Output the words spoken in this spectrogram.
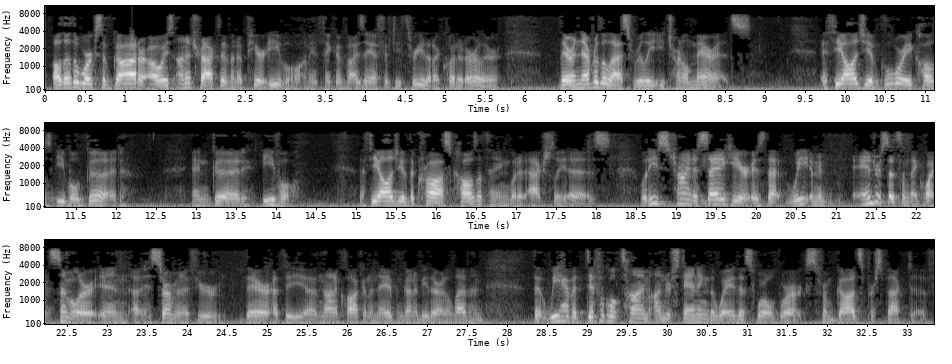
Although the works of God are always unattractive and appear evil, I mean, think of Isaiah 53 that I quoted earlier, there are nevertheless really eternal merits. A theology of glory calls evil good and good evil. The theology of the cross calls a thing what it actually is. What he's trying to say here is that we, I mean, Andrew said something quite similar in uh, his sermon. If you're there at the uh, 9 o'clock in the nave and going to be there at 11, that we have a difficult time understanding the way this world works from God's perspective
